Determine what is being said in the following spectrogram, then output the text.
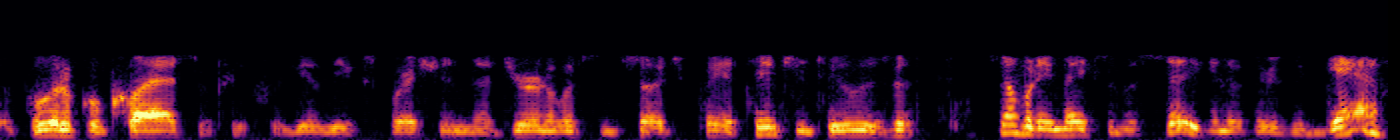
the political class, if you forgive the expression, uh, journalists and such, pay attention to is if somebody makes a mistake, and if there's a gaffe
